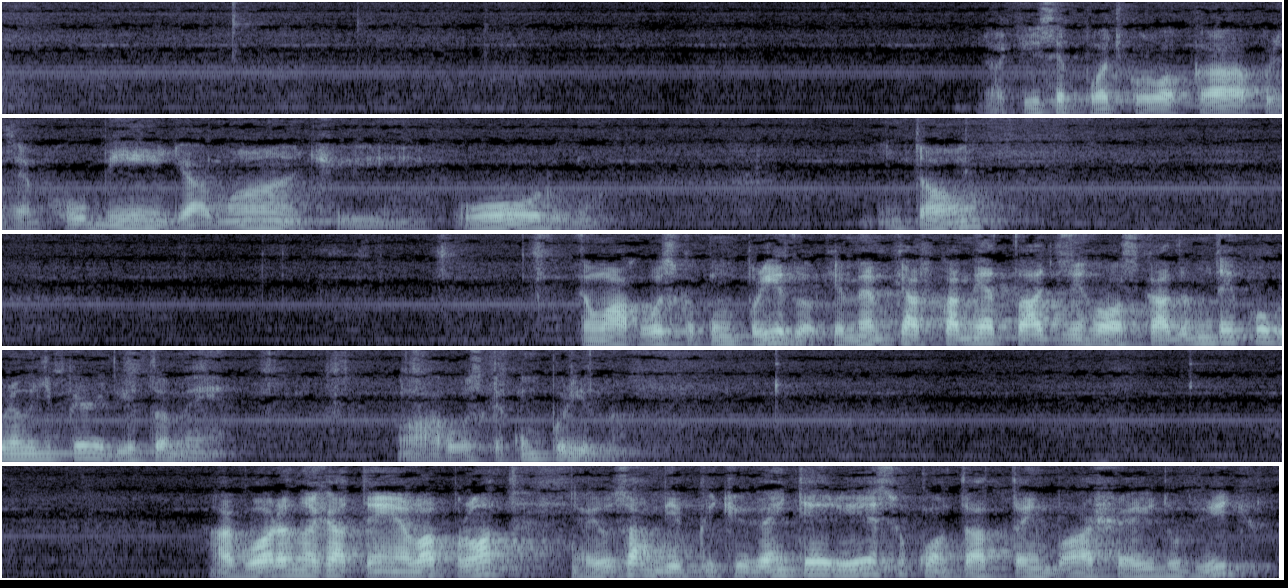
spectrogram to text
Aqui você pode colocar, por exemplo, rubim, diamante, ouro. Então, é uma rosca comprida, que mesmo que ela ficar metade desenroscada, não tem problema de perder também. Uma rosca é comprida. Agora nós já temos ela pronta. Aí os amigos que tiver interesse, o contato está embaixo aí do vídeo.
